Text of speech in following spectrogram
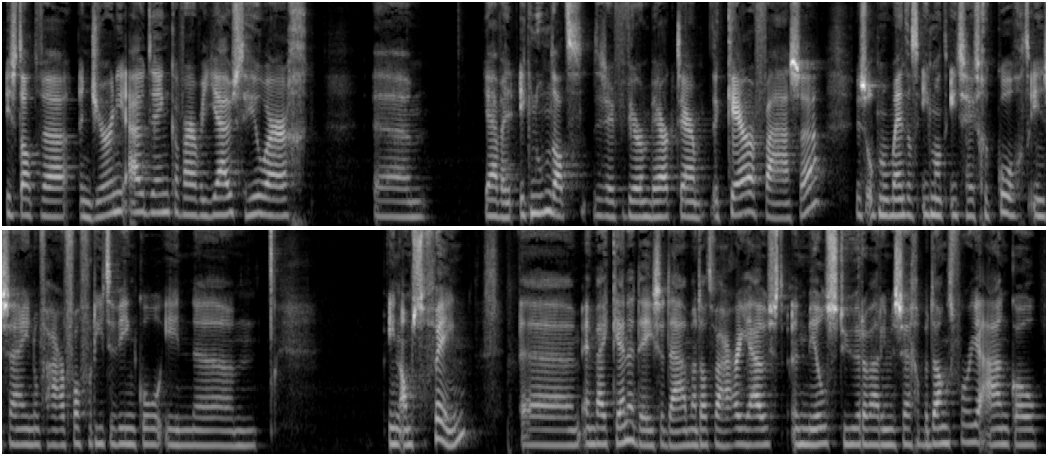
is dat we een journey uitdenken waar we juist heel erg, ehm, ja, ik noem dat, dus even weer een werkterm, de care fase. Dus op het moment dat iemand iets heeft gekocht in zijn of haar favoriete winkel in, ehm, in Amstelveen. Ehm, en wij kennen deze dame dat we haar juist een mail sturen waarin we zeggen bedankt voor je aankoop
